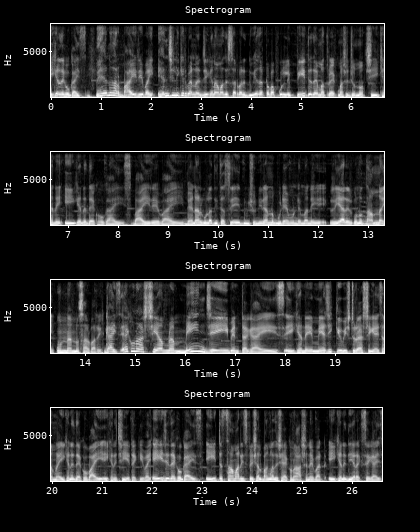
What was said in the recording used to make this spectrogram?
এইখানে দেখো গাইস ব্যানার বাইরে ভাই অ্যাঞ্জেলিকের ব্যানার যেখানে আমাদের সার্ভারে দুই হাজার টপ আপ করলে ফ্রিতে দেয় মাত্র এক মাসের জন্য। সেইখানে, এইখানে দেখো গাইস ভাই ব্যানারগুলা দিতেছে দুইশো নিরানব্বই ডায়মন্ডে মানে রেয়ারের কোনো দাম নাই অন্যান্য সার্ভারে গাইস এখন আসছি আমরা মেইন যে ইভেন্টটা গাইস এইখানে ম্যাজিক কিউব স্টোরে আসছি গাইস আমরা এইখানে দেখো ভাই, এইখানে ছি, এটা কি ভাই? এই যে দেখো গাইস এইটা সামার স্পেশাল বাংলাদেশে এখন আসে নাই বাট এইখানে দিয়ে রাখছে গাইস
